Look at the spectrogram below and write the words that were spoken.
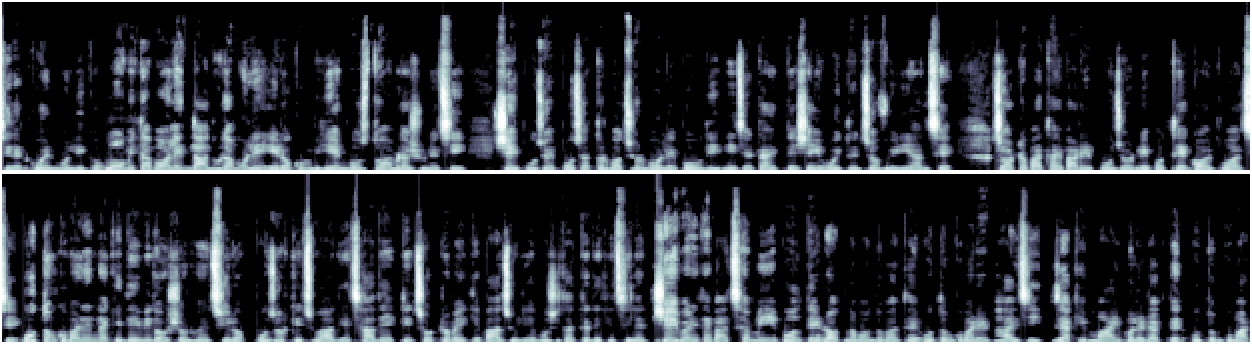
ছিলেন কোয়েল মল্লিক মৌমিতা বলেন, দাদুর আমলে এরকম ভিএন বসতো আমরা শুনেছি। সেই পুজোয় পঁচাত্তর বছর বলে বৌদি নিজের দায়িত্বে সেই ঐতিহ্য ফিরিয়ে আনছে। চট্টোপাধ্যায় বাড়ির পুজোর নেপথ্যে গল্প আছে। উত্তম কুমারের নাকি দেবী দর্শন হয়েছিল। পুজোর কিছু আগে ছাদে একটি ছোট্ট মেয়েকে পা ঝুলিয়ে বসে থাকতে দেখেছিলেন। সেই বাড়িতে বাচ্চা মেয়ে বলতে রত্না বন্দ্যোপাধ্যায়, উত্তম কুমারের ভাইজি, যাকে মাই বলে ডাকতেন উত্তম কুমার।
